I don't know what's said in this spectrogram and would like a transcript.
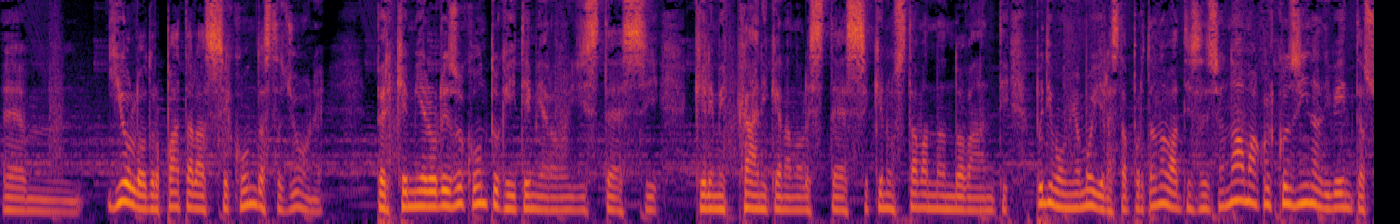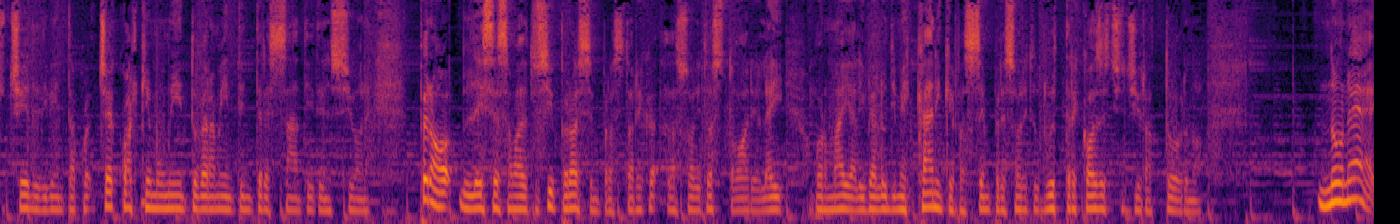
ehm, io l'ho droppata la seconda stagione perché mi ero reso conto che i temi erano gli stessi, che le meccaniche erano le stesse, che non stava andando avanti. Poi tipo mia moglie la sta portando avanti e sta dicendo no ma qualcosina diventa, succede, diventa, c'è qualche momento veramente interessante di tensione. Però lei stessa mi ha detto sì, però è sempre la, storica, la solita storia, lei ormai a livello di meccaniche fa sempre solito due o tre cose e ci gira attorno non è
